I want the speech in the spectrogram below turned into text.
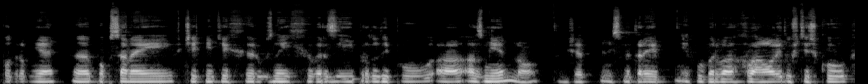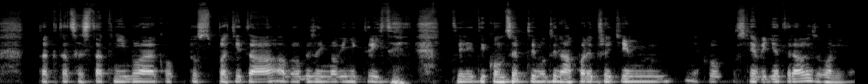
podrobně eh, popsaný, včetně těch různých verzí, prototypů a, a změn. No. Takže my jsme tady v Uberva chválili tu čtyřku, tak ta cesta k ní byla jako dost spletitá a bylo by zajímavý některé ty, ty, ty koncepty, ty nápady předtím jako vlastně vidět realizovaný. No.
